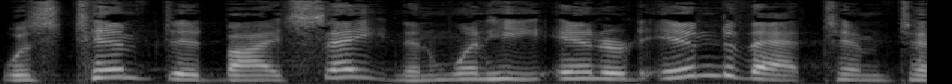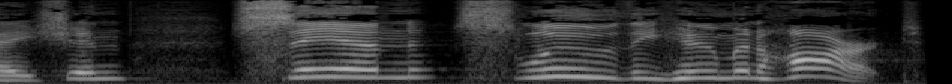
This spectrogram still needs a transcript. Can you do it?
was tempted by Satan, and when he entered into that temptation, sin slew the human heart.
